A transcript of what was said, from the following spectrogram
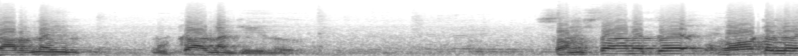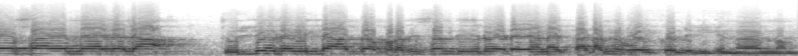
ധർണയും ഉദ്ഘാടനം ചെയ്യുന്നത്. സംസ്ഥാനത്തെ ഹോട്ടൽ വ്യവസായ മേഖല തുല്യതയില്ലാത്ത പ്രതിസന്ധിയിലൂടെയാണ് കടന്നുപോയിക്കൊണ്ടിരിക്കുന്നതെന്നും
